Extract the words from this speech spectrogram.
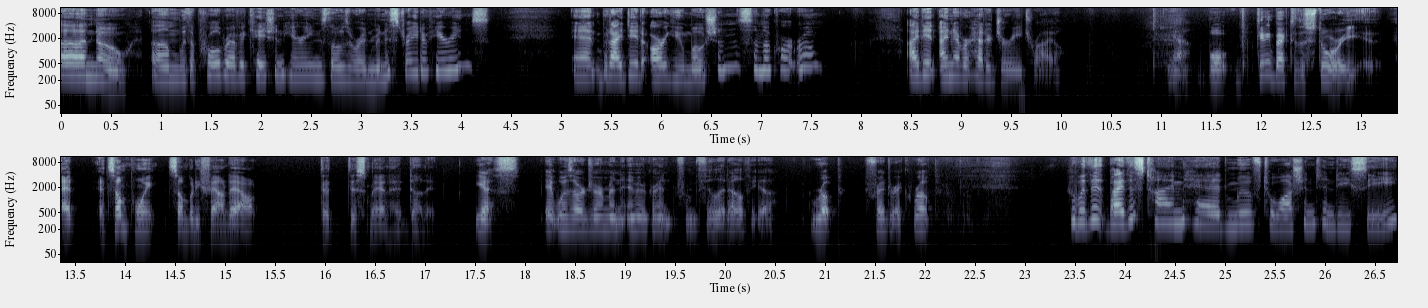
Uh, no. Um, with the parole revocation hearings, those were administrative hearings, and but I did argue motions in the courtroom. I didn't. I never had a jury trial. Yeah. Well, getting back to the story, at, at some point somebody found out that this man had done it. Yes, it was our German immigrant from Philadelphia, Rupp, Frederick Rupp, who by this time had moved to Washington, D.C.,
